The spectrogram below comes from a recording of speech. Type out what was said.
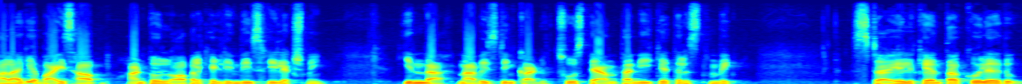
అలాగే బాయ్ సాబ్ అంటూ లోపలికి వెళ్ళింది శ్రీలక్ష్మి. ఇందా నా విజిటింగ్ కార్డు చూస్తే అంతా నీకే తెలుస్తుంది. స్టైల్కేం తక్కువ లేదు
